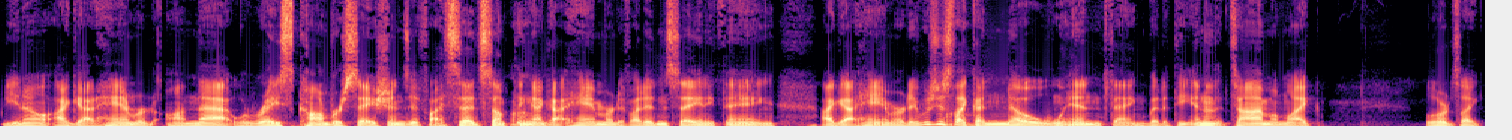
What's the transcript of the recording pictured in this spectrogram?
you know, I got hammered on that with race conversations. If I said something, I mm. got hammered. If I didn't say anything, I got hammered. It was just mm. like a no win thing. But at the end of the time, I'm like, the Lord's like,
